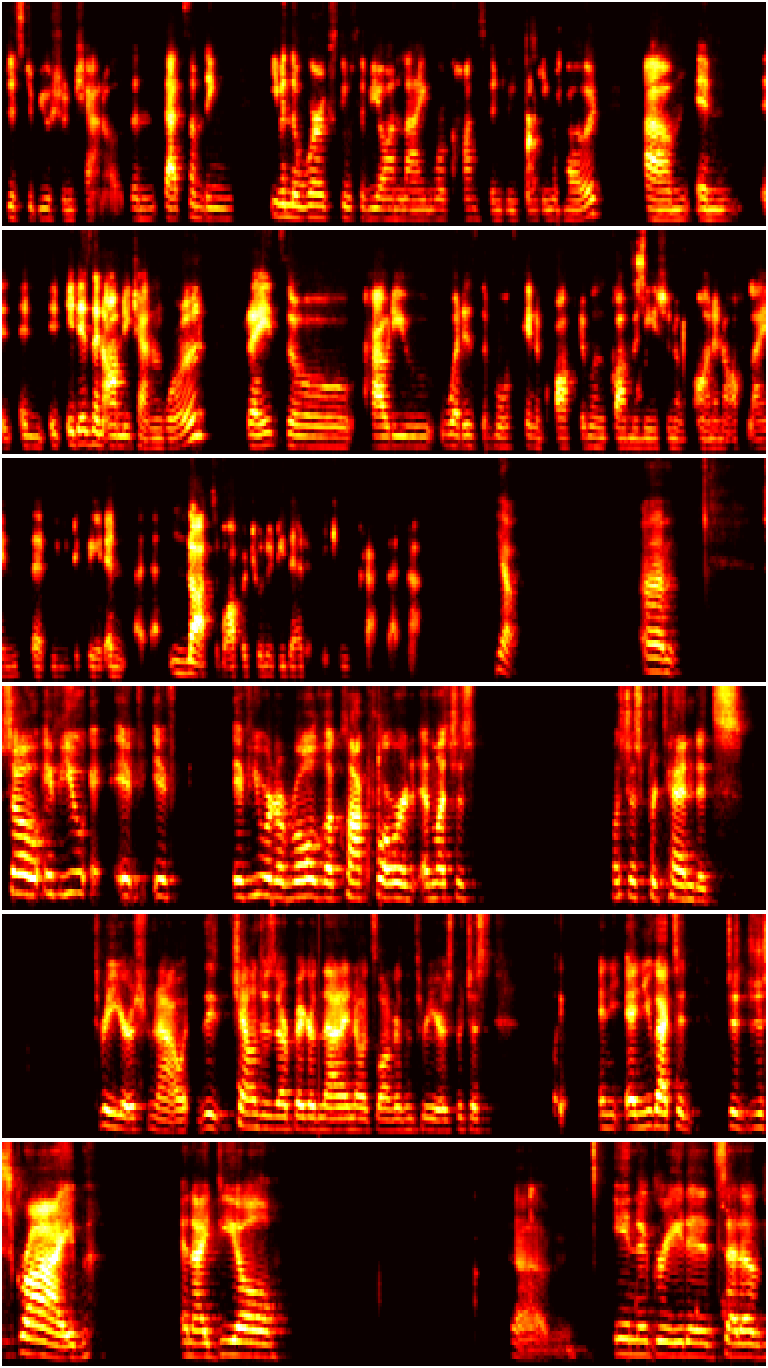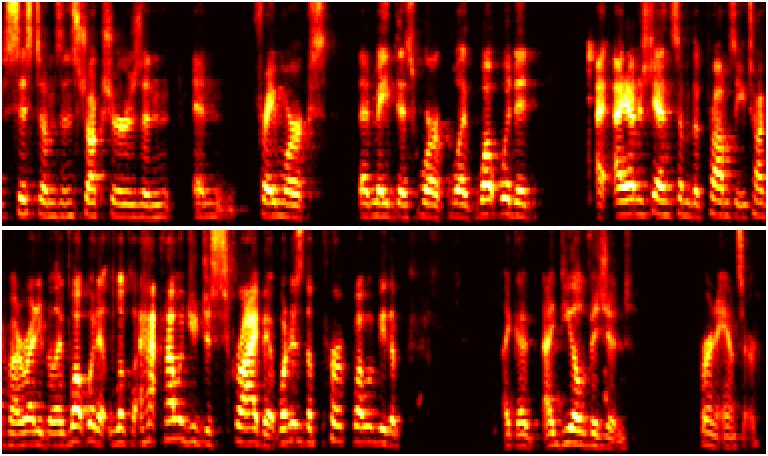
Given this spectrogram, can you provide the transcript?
distribution channels? And that's something even though we're exclusively online we're constantly thinking about um, and and it, it is an omni-channel world right? So how do you what is the most kind of optimal combination of on and offline that we need to create? And uh, lots of opportunity there if we can crack that nut. Yeah um, so if you if if if you were to roll the clock forward and let's just let's just pretend it's three years from now. The challenges are bigger than that. I know it's longer than three years, but just like and and you got to to describe an ideal um, integrated set of systems and structures and and frameworks that made this work. Like, what would it I, understand some of the problems that you talked about already, but like, what would it look like? How, how would you describe it? What is the per? What would be the like a ideal vision for an answer?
